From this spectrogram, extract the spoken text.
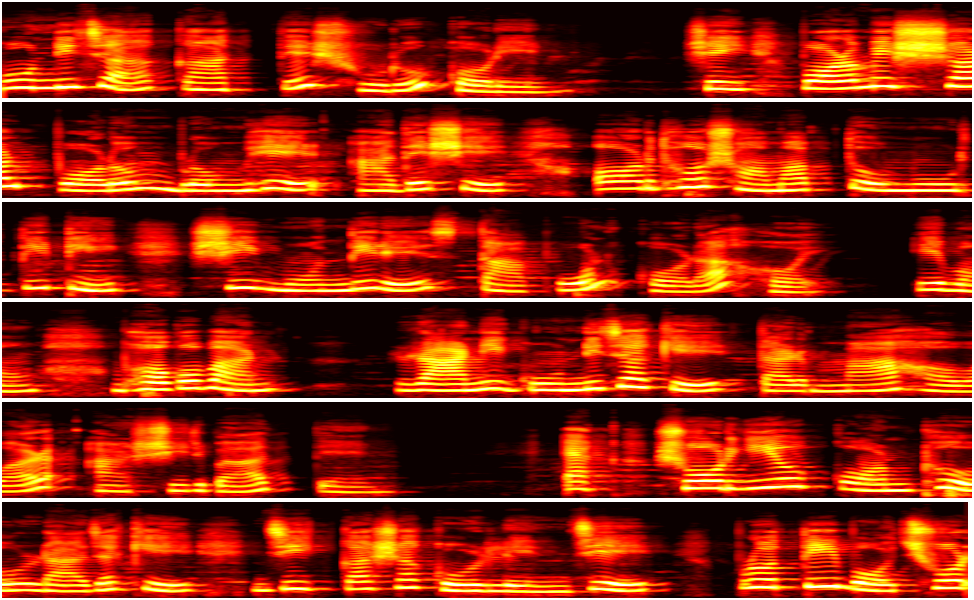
গুন্ডিচা কাঁদতে শুরু করেন। সেই পরমেশ্বর পরম ব্রহ্মের আদেশে অর্ধ সমাপ্ত মূর্তিটি শিব মন্দিরে স্থাপন করা হয় এবং ভগবান রানী গুন্ডিচাকে তার মা হওয়ার আশীর্বাদ দেন। এক স্বর্গীয় কণ্ঠ রাজাকে জিজ্ঞাসা করলেন যে, প্রতি বছর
